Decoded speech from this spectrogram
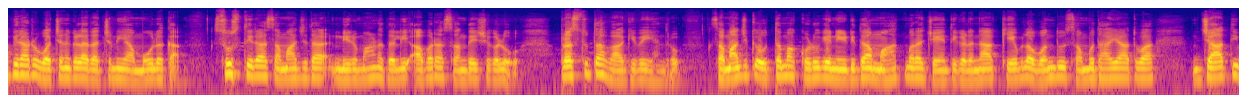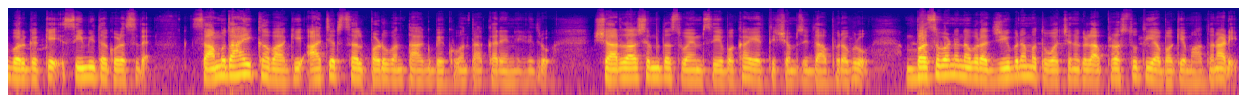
ಸಾವಿರಾರು ವಚನಗಳ ರಚನೆಯ ಮೂಲಕ ಸುಸ್ಥಿರ ಸಮಾಜದ ನಿರ್ಮಾಣದಲ್ಲಿ ಅವರ ಸಂದೇಶಗಳು ಪ್ರಸ್ತುತವಾಗಿವೆ ಎಂದರು. ಸಮಾಜಕ್ಕೆ ಉತ್ತಮ ಕೊಡುಗೆ ನೀಡಿದ ಮಹಾತ್ಮರ ಜಯಂತಿಗಳನ್ನು ಕೇವಲ ಒಂದು ಸಮುದಾಯ ಅಥವಾ ಜಾತಿ ವರ್ಗಕ್ಕೆ ಸೀಮಿತಗೊಳಿಸಿದೆ. ಸಾಮುದಾಯಿಕವಾಗಿ ಆಚರಿಸಲ್ಪಡುವಂತಾಗಬೇಕು ಅಂತ ಕರೆ ನೀಡಿದರು. ಶಾರದಾಶ್ರಮದ ಸ್ವಯಂ ಸೇವಕ ಎತ್ತಿ ಶಂಸಿದ್ದಾಪುರ್ ಅವರು ಬಸವಣ್ಣನವರ ಜೀವನ ಮತ್ತು ವಚನಗಳ ಪ್ರಸ್ತುತಿಯ ಬಗ್ಗೆ ಮಾತನಾಡಿ,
